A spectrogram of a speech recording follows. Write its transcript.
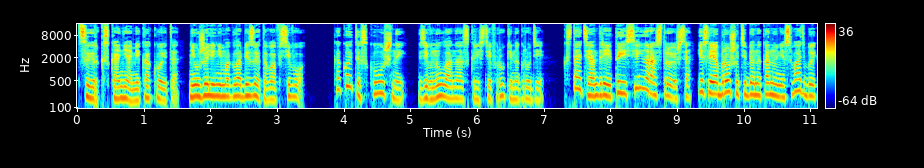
«Цирк с конями какой-то. Неужели не могла без этого всего?» «Какой ты скучный!» — зевнула она, скрестив руки на груди. «Кстати, Андрей, ты сильно расстроишься, если я брошу тебя накануне свадьбы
